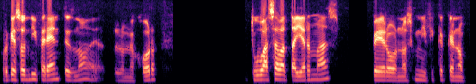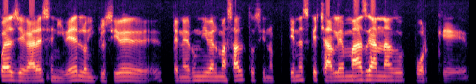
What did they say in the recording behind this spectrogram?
Porque son diferentes, ¿no? A lo mejor tú vas a batallar más, pero no significa que no puedas llegar a ese nivel o inclusive tener un nivel más alto, sino que tienes que echarle más ganas porque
